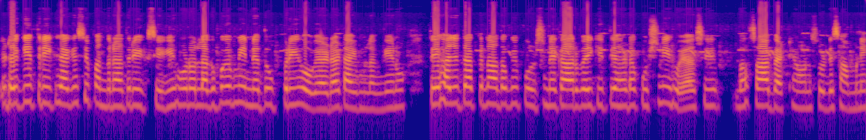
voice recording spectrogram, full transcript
ਜਿਹੜੇ ਕਿ ਤਰੀਕ ਹੈਗੀ ਸੀ 15 ਤਰੀਕ ਸੀਗੀ, ਹੁਣ ਲਗਭਗ ਮਹੀਨੇ ਤੋਂ ਉੱਪਰ ਹੀ ਹੋ ਗਿਆ ਜਿਹੜਾ ਟਾਈਮ ਲੰਘੇ ਨੂੰ। ਤੇ ਹਜੇ ਤੱਕ ਨਾ ਤਾਂ ਕੋਈ ਪੁਲਿਸ ਨੇ ਕਾਰਵਾਈ ਕੀਤੀ, ਸਾਡਾ ਕੁਝ ਨਹੀਂ ਹੋਇਆ, ਅਸੀਂ ਬਸ ਆ ਬੈਠੇ ਹੁਣ ਤੁਹਾਡੇ ਸਾਹਮਣੇ।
